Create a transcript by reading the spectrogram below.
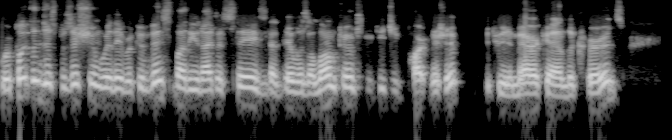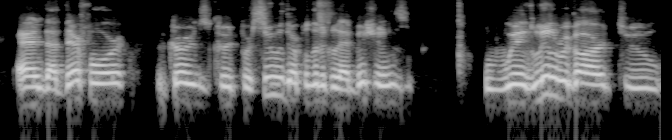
were put in this position where they were convinced by the United States that there was a long-term strategic partnership between America and the Kurds, and that therefore the Kurds could pursue their political ambitions with little regard to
